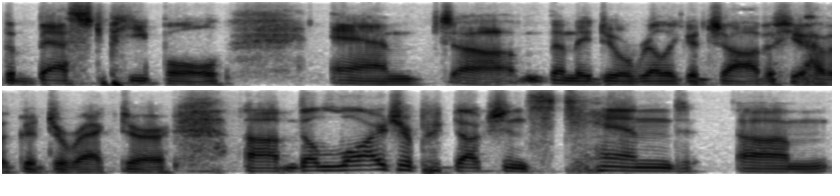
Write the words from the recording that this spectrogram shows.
the best people, and um, then they do a really good job if you have a good director. Um, the larger productions tend um,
